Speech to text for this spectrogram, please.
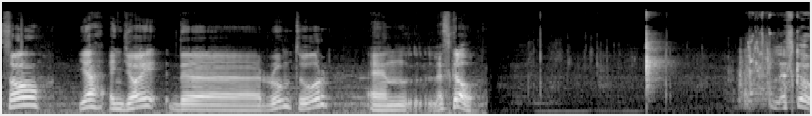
So, yeah, enjoy the room tour and let's go. Let's go.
